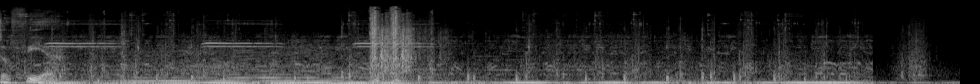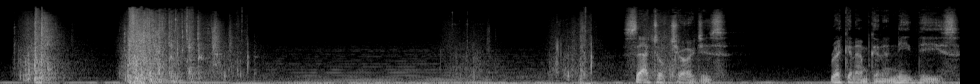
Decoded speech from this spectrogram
Sophia. Satchel charges. Reckon I'm gonna need these.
